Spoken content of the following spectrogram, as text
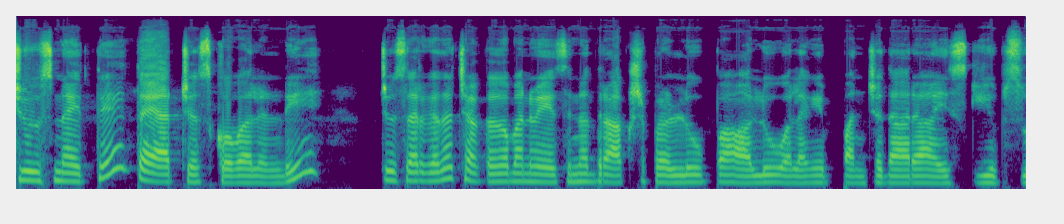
జ్యూస్ని అయితే తయారు చేసుకోవాలండి. చూసారు కదా చక్కగా మనం వేసిన ద్రాక్ష పళ్ళు పాలు అలాగే పంచదార ఐస్ క్యూబ్స్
